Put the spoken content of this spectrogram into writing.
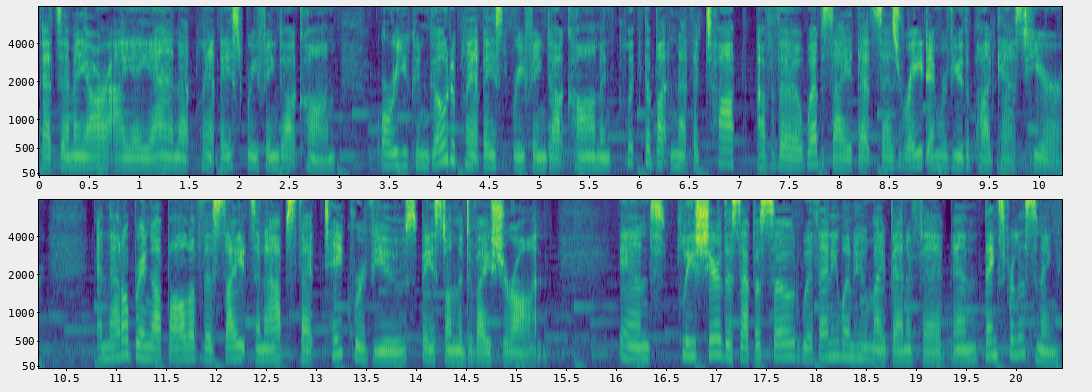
That's M A R I A N at plantbasedbriefing.com. Or you can go to plantbasedbriefing.com and click the button at the top of the website that says rate and review the podcast here. And that'll bring up all of the sites and apps that take reviews based on the device you're on. And please share this episode with anyone who might benefit, and thanks for listening.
